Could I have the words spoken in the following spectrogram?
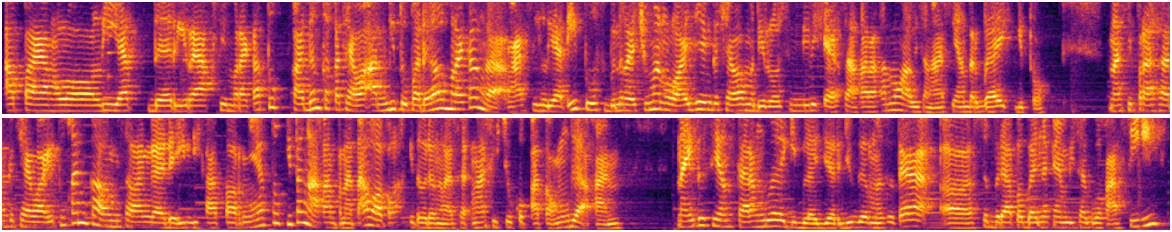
apa yang lo lihat dari reaksi mereka tuh kadang kekecewaan gitu. Padahal mereka nggak ngasih lihat itu sebenarnya. Cuman lo aja yang kecewa sama diri lo sendiri. Kayak seakan-akan lo nggak bisa ngasih yang terbaik gitu. Nah si perasaan kecewa itu kan kalau misalnya nggak ada indikatornya tuh kita nggak akan pernah tahu apakah kita udah ngasih cukup atau enggak kan nah itu sih yang sekarang gue lagi belajar juga maksudnya uh, seberapa banyak yang bisa gue kasih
